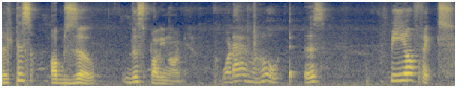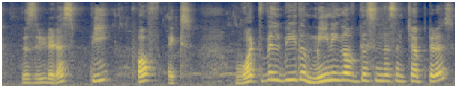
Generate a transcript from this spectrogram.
let us observe this polynomial. What I have wrote is p of x. This is read as p of x. What will be the meaning of this in this chapter is?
